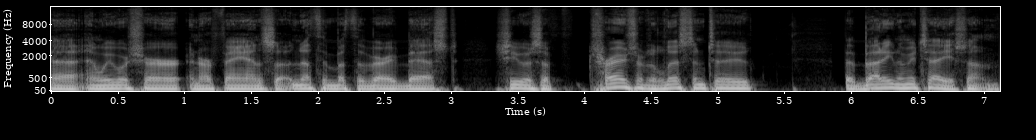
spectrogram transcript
Uh, and we wish her and her fans nothing but the very best. She was a treasure to listen to. But, buddy, let me tell you something.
